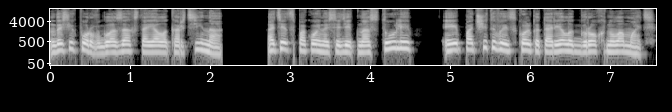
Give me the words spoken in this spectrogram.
До сих пор в глазах стояла картина. Отец спокойно сидит на стуле и подсчитывает, сколько тарелок грохнула мать.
